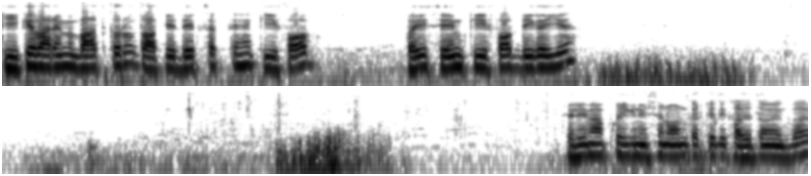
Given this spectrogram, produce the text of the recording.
की के बारे में बात करूँ तो आप ये देख सकते हैं की फॉब वही सेम की फॉब दी गई है। चलिए मैं आपको इग्निशन ऑन करके दिखा देता हूँ एक बार।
